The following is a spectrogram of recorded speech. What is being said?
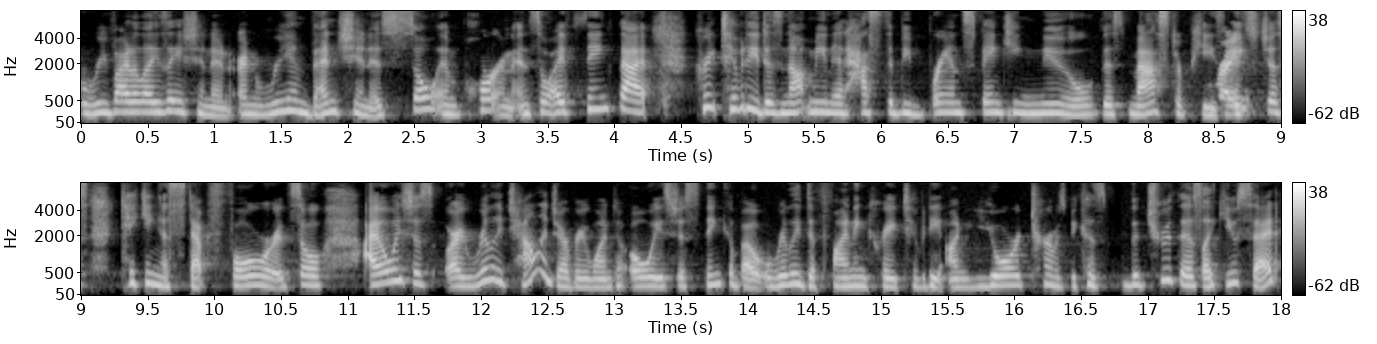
revitalization and, and reinvention is so important. And so i think that creativity does not mean it has to be brand spanking new this masterpiece. Right. it's just taking a step forward. So i always just i really challenge everyone to always always just think about really defining creativity on your terms because the truth is, like you said,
